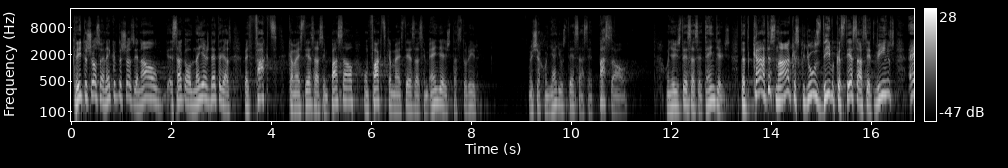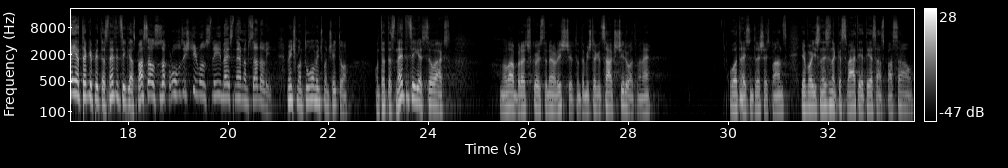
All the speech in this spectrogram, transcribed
Kritušos vai nekritušos, vienalga, es saku, neiešu detaļās, bet fakts, ka mēs tiesāsim pasauli un fakts, ka mēs tiesāsim eņģeļus, tas tur ir. Viņš saka, un ja jūs tiesāsiet pasauli, un ja jūs tiesāsiet eņģeļus, tad kā tas nākas, ka jūs divi, kas tiesāsiet viņus, ejat tagad pie tās neticīgās pasaules un sakat, lūdzu, izšķir mums strīdu, mēs nevaram sadalīt. Viņš man to, viņš man šito. Un tad tas neticīgais cilvēks, nu labi, brač, ko es tur nevaru izšķirt, un tad viņš tagad sāk šķirot, ne? Otrais un trešais pāns. Ja jūs nezināt, kas svētie tiesās pasauli,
